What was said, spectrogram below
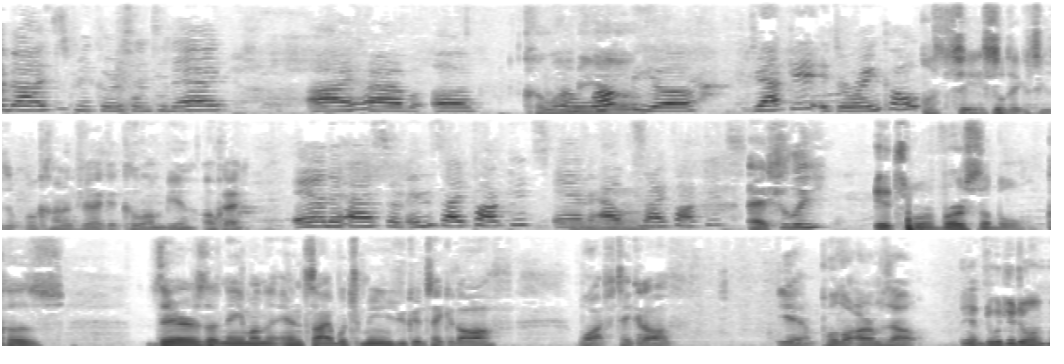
Hi guys, it's me Chris and today I have a Columbia. Columbia jacket. It's a raincoat oh, Let's see, so they can see what kind of jacket. Columbia. Okay. and it has some inside pockets and mm-hmm. outside pockets. Actually, it's reversible because there's a name on the inside, which means you can take it off. Watch, take it off. Yeah, pull the arms out. Yeah, do what you're doing.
